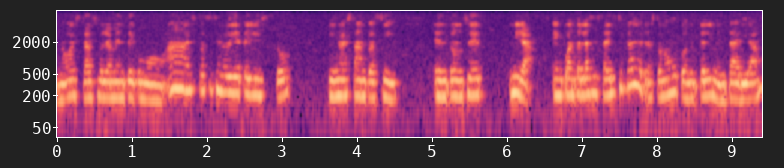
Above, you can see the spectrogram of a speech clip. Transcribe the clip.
¿no? Estás solamente como, ah, estás haciendo dieta y listo, y no es tanto así. Entonces, mira, en cuanto a las estadísticas de trastornos de conducta alimentaria,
